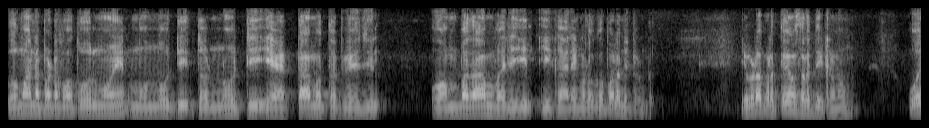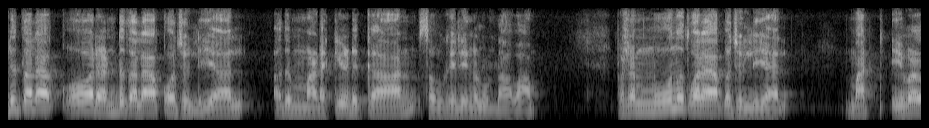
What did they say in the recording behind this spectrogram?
ബഹുമാനപ്പെട്ട ഫത്തൂൽ മോയിൻ മുന്നൂറ്റി തൊണ്ണൂറ്റി എട്ടാമത്തെ പേജിൽ ഒമ്പതാം വരിയിൽ ഈ കാര്യങ്ങളൊക്കെ പറഞ്ഞിട്ടുണ്ട്. ഇവിടെ പ്രത്യേകം ശ്രദ്ധിക്കണം. ഒരു തലാക്കോ രണ്ട് തലാക്കോ ചൊല്ലിയാൽ അത് മടക്കിയെടുക്കാൻ സൗകര്യങ്ങൾ ഉണ്ടാവാം പക്ഷെ മൂന്ന് തലാക്ക് ചൊല്ലിയാൽ മറ്റ് ഇവൾ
